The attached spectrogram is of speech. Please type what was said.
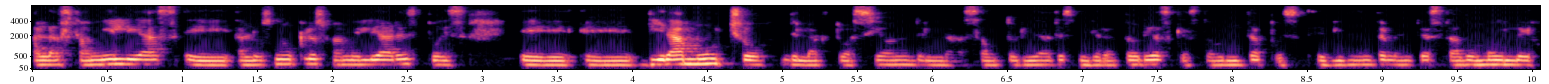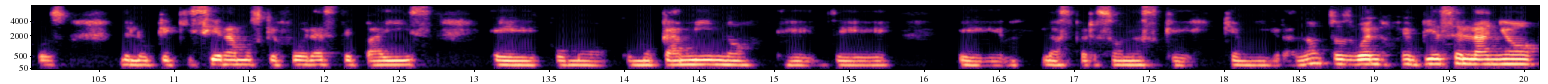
a las familias, eh, a los núcleos familiares, pues eh, eh, dirá mucho de la actuación de las autoridades migratorias, que hasta ahorita, pues evidentemente ha estado muy lejos de lo que quisiéramos que fuera este país eh, como, como camino eh, de, eh, las personas que, que, migran. Entonces, bueno, empieza el año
